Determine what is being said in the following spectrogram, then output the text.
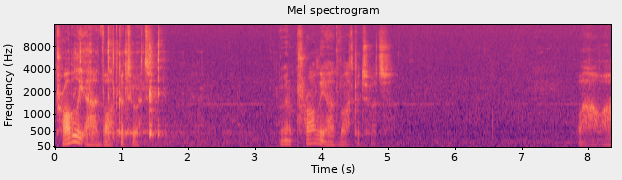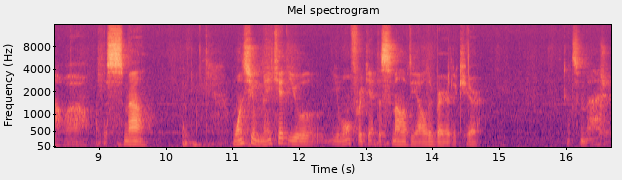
probably add vodka to it. We're gonna probably add vodka to it. Wow, wow, wow. The smell. Once you make it, you'll you won't forget the smell of the elderberry liqueur. It's magic.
